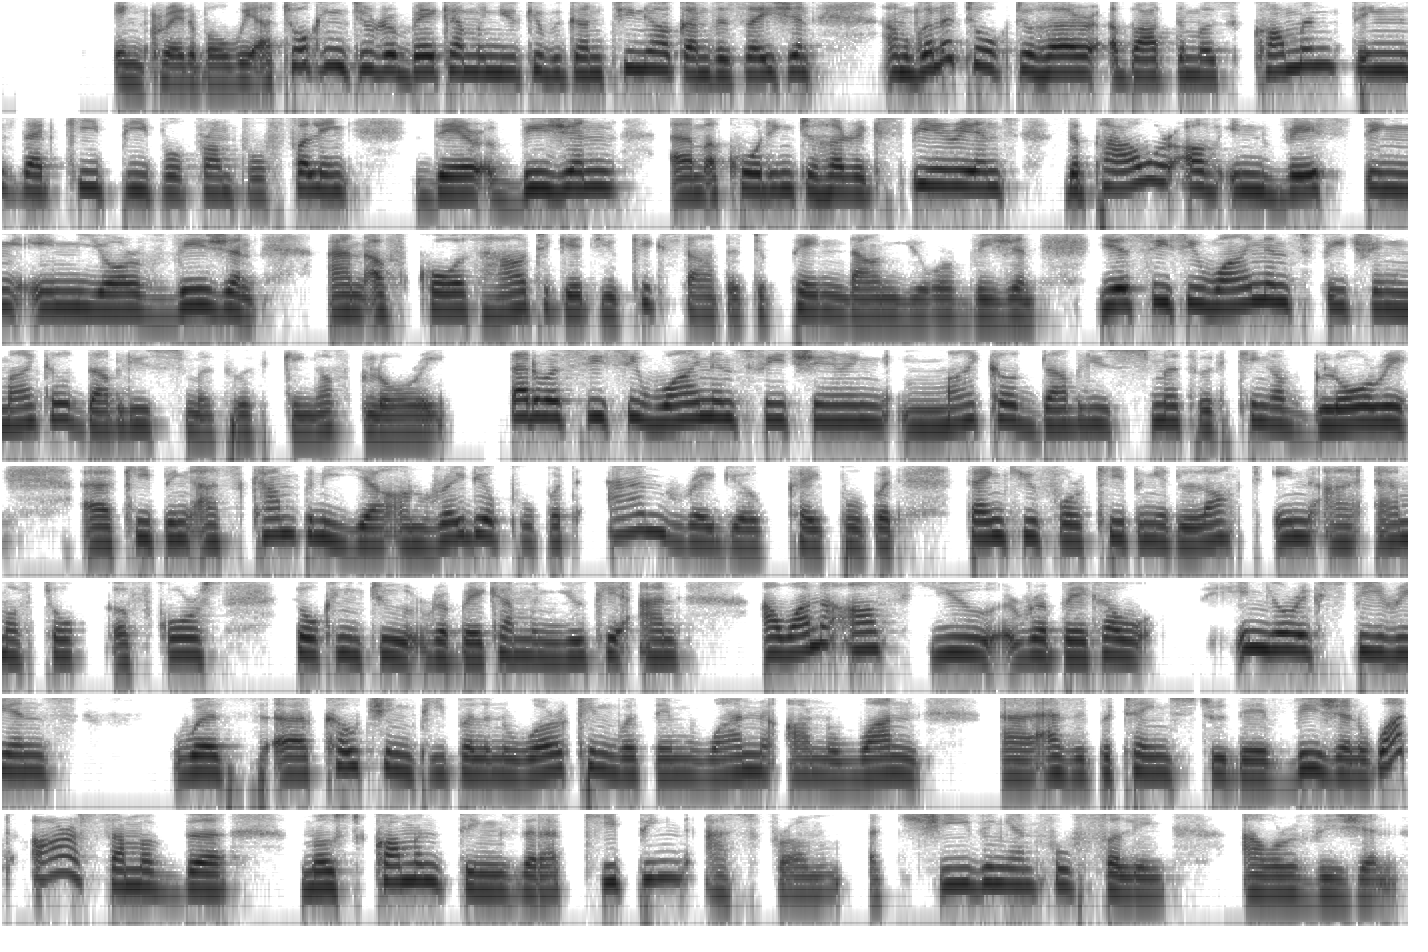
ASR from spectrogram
incredible. We are talking to Rebecca Munyuki. We continue our conversation. I'm going to talk to her about the most common things that keep people from fulfilling their vision, um, according to her experience, the power of investing in your vision, and of course, how to get you kickstarted to pen down your vision. Here's CeCe Winans featuring Michael W. Smith with King of Glory. That was CeCe Winans featuring Michael W. Smith with King of Glory, uh, keeping us company here on Radio Pulpit and Radio K Pulpit. Thank you for keeping it locked in. I am, of talk, of course, talking to Rebecca Munyuki, and I want to ask you, Rebecca, in your experience with uh, coaching people and working with them one on one uh, as it pertains to their vision. What are some of the most common things that are keeping us from achieving and fulfilling our vision?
